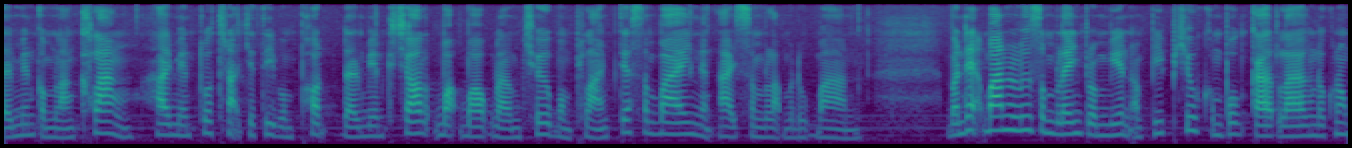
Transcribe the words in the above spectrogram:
ដែលមានកម្លាំងខ្លាំងហើយមានគ្រោះថ្នាក់ជាទីបំផុតដែលមានខ្យល់បក់បោកដើមឈើបំផ្លាញផ្ទះសម្បែងនិងអាចសម្លាប់មនុស្សបានបើអ្នកបានឮសំឡេងព្រមានអំពីព្យុះកំពុងកើតឡើងនៅក្នុង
